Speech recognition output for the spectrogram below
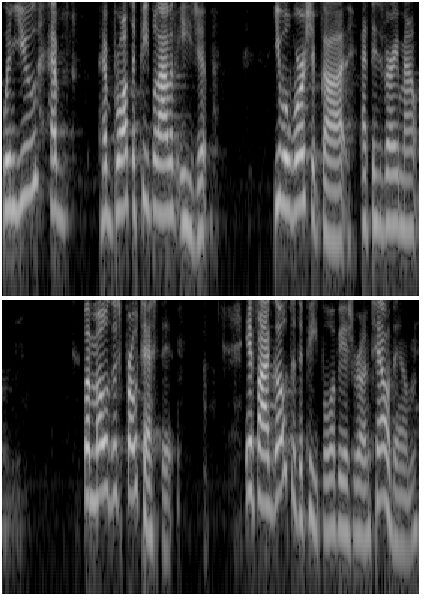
When you have, have brought the people out of Egypt, you will worship God at this very mountain. But Moses protested If I go to the people of Israel and tell them,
